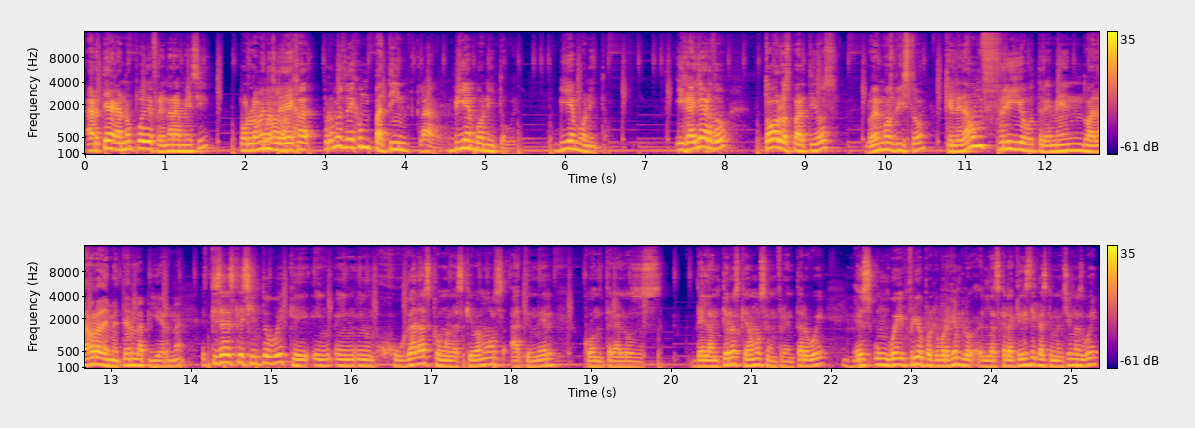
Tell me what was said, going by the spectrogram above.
Arteaga no puede frenar a Messi, por lo menos No, le deja, por lo menos le deja un patín Claro. bien bonito, güey. Bien bonito. Y Gallardo, todos los partidos, lo hemos visto, que le da un frío tremendo a la hora de meter la pierna. Es que, ¿sabes qué siento, güey? Que en, en- en jugadas como las que vamos a tener contra los delanteros que vamos a enfrentar, güey, es un güey frío. Porque, por ejemplo, las características que mencionas, güey,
